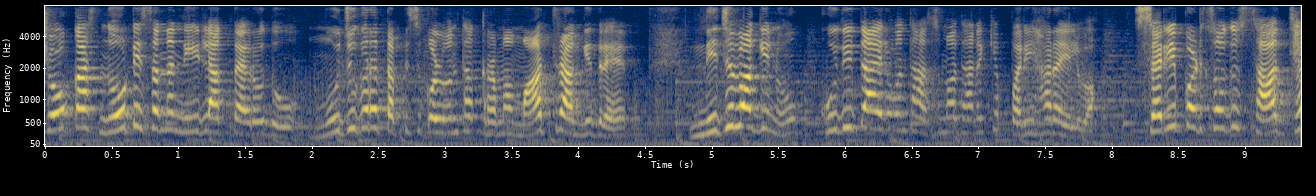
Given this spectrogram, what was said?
ಶೋಕಾಸ್ ನೋಟಿಸ್ ಅನ್ನ ನೀಡಲಾಗ್ತಾ ಇರೋದು ಮುಜುಗರ ತಪ್ಪಿಸಿಕೊಳ್ಳುವಂತಹ ಕ್ರಮ ಮಾತ್ರ ಆಗಿದ್ರೆ ನಿಜವಾಗಿನೂ ಕುದಿತಾ ಇರುವಂತಹ ಅಸಮಾಧಾನಕ್ಕೆ ಪರಿಹಾರ ಇಲ್ವಾ? ಸರಿಪಡಿಸೋದು ಸಾಧ್ಯ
